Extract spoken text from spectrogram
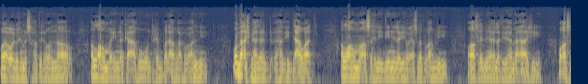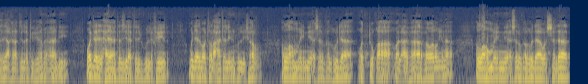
وأعوذ بك من سخطك والنار. اللهم إنك عفو تحب العفو فاعف عني وما أشبه هذه الدعوات. اللهم أصلح لي ديني الذي هو عصمة أمري وأصلح الدنيا التي فيها معاشي وأصلح الآخرة التي فيها معادي واجعل الحياة زيادة لكل خير واجعل الموت راحة لي من كل شر. اللهم إني أسألك الهدى والتقى والعفاف والغنى. اللهم إني أسألك الهدى والسداد.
